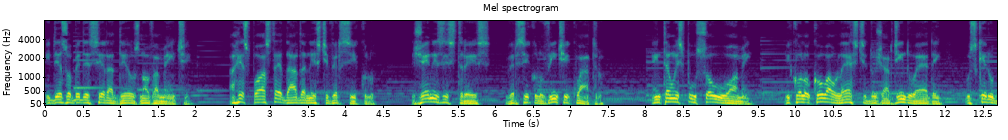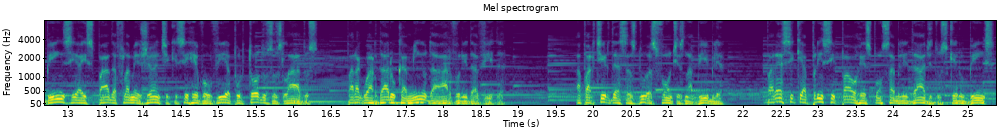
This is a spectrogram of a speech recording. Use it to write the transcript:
e desobedecer a Deus novamente? A resposta é dada neste versículo. Gênesis 3, versículo 24. Então expulsou o homem e colocou ao leste do jardim do Éden os querubins e a espada flamejante que se revolvia por todos os lados para guardar o caminho da árvore da vida. A partir dessas duas fontes na Bíblia, parece que a principal responsabilidade dos querubins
